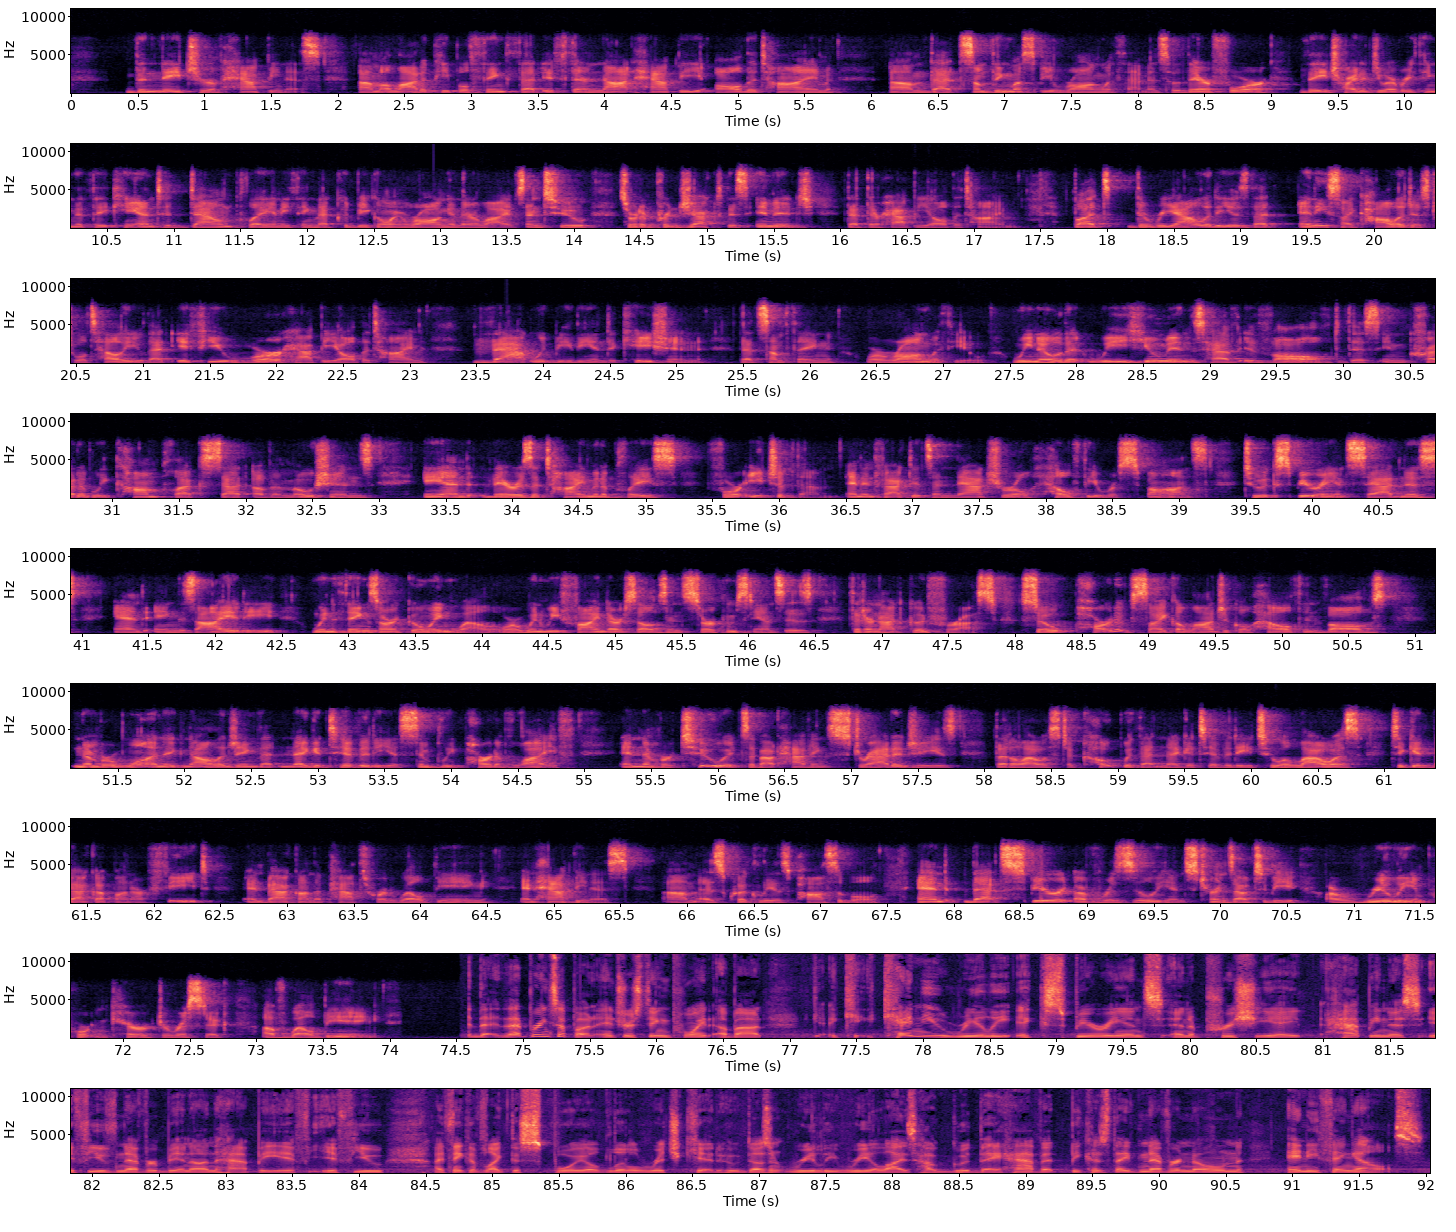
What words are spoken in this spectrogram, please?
the nature of happiness. Um, a lot of people think that if they're not happy all the time, um, that something must be wrong with them. And so, therefore, they try to do everything that they can to downplay anything that could be going wrong in their lives and to sort of project this image that they're happy all the time. But the reality is that any psychologist will tell you that if you were happy all the time, that would be the indication that something were wrong with you. We know that we humans have evolved this incredibly complex set of emotions, and there is a time and a place for each of them. And in fact, it's a natural, healthy response to experience sadness and anxiety when things aren't going well or when we find ourselves in circumstances that are not good for us. So, part of psychological health involves number one, acknowledging that negativity is simply part of life. And number two, it's about having strategies that allow us to cope with that negativity, to allow us to get back up on our feet and back on the path toward well being and happiness. Um, as quickly as possible. And that spirit of resilience turns out to be a really important characteristic of well being that brings up an interesting point about can you really experience and appreciate happiness if you've never been unhappy? If if you I think of like the spoiled little rich kid who doesn't really realize how good they have it because they've never known anything else.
